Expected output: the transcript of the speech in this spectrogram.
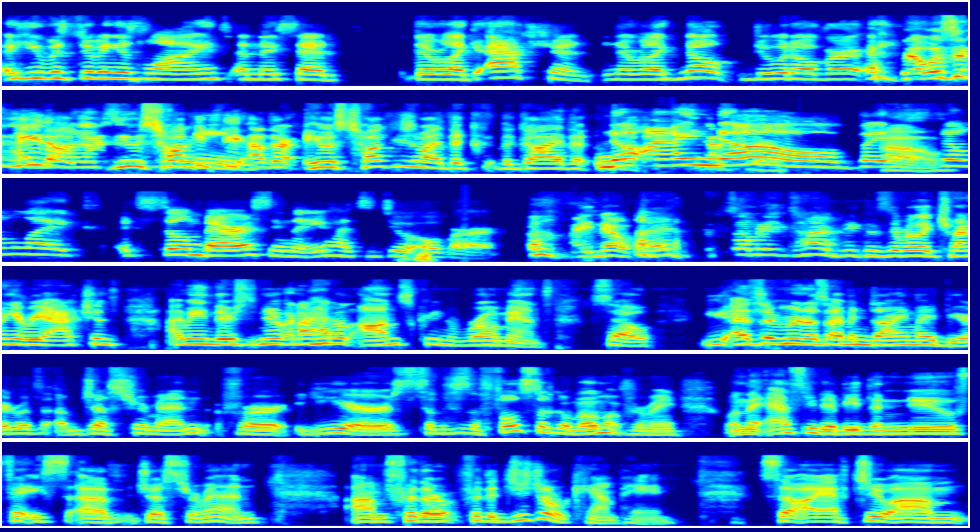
he was doing his lines, and they said they were like action, and they were like, nope, do it over. That wasn't me though. wanted He was talking to the other. He was talking to my the, the guy that. no, I know, but it's Oh. still like it's still embarrassing that you had to do it over. I know. I had so many times because they were like trying to get reactions. I mean, there's new, and I had an on-screen romance. So you, as everyone knows, I've been dyeing my beard with um, Just for Men for years. So this is a full circle moment for me when they asked me to be the new face of Just for Men, um, for the for the digital campaign. So I have to um.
